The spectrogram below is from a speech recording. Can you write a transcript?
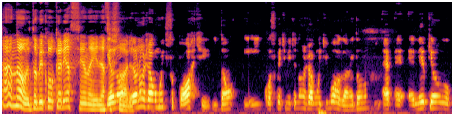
Ah, não, eu também colocaria a cena aí nessa Eu não, história. eu não jogo muito suporte, então, e, e, consequentemente eu não jogo muito de Morgana. Então é, é, é meio que eu.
